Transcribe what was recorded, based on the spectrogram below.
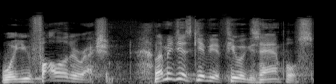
Will you follow direction? Let me just give you a few examples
